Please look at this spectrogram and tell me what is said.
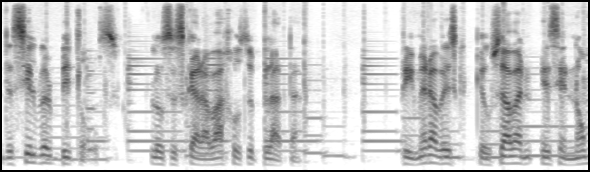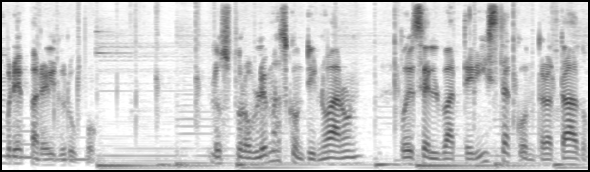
The Silver Beatles, los escarabajos de plata. Primera vez que usaban ese nombre para el grupo. Los problemas continuaron, pues el baterista contratado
